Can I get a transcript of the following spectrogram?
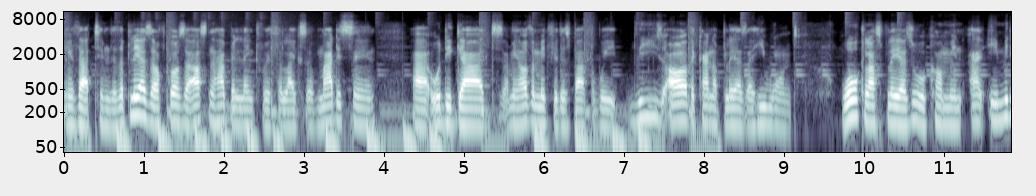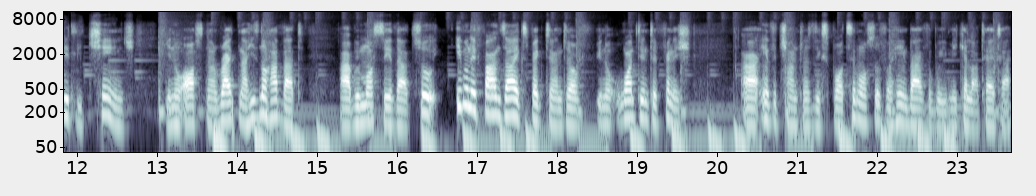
in that team. The players, of course, that Arsenal have been linked with, the likes of Maddison, uh, Odegaard, I mean, other midfielders, by the way. These are the kind of players that he wants. World class players who will come in and immediately change, you know, Arsenal. Right now, he's not had that. Uh, we must say that. So, even if fans are expectant of, you know, wanting to finish uh, in the Champions League spot. Same also for him, by the way, Mikel Arteta.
